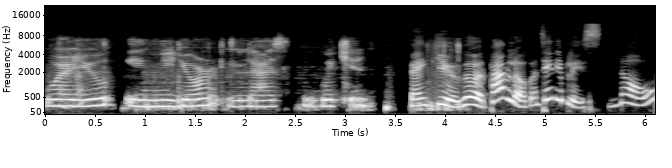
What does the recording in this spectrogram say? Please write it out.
were you in New York last weekend? Thank you. Good. Pablo, continue, please. No.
